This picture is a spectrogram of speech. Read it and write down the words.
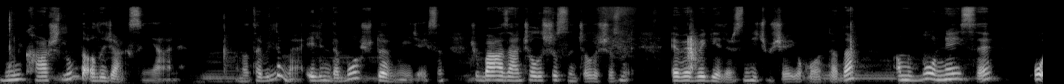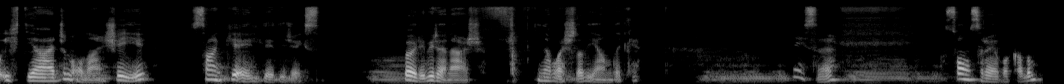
bunun karşılığını da alacaksın yani. Anlatabildim mi? Elinde boş dönmeyeceksin. Çünkü bazen çalışırsın çalışırsın eve bir gelirsin hiçbir şey yok ortada. Ama bu neyse o ihtiyacın olan şeyi sanki elde edeceksin. Böyle bir enerji. Yine başladı yandaki. Neyse. Son sıraya bakalım.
